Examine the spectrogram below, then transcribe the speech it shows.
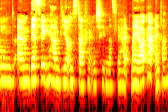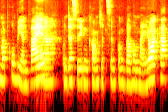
Und ähm, deswegen haben wir uns dafür entschieden, dass wir halt Mallorca einfach mal probieren, weil, Ja. und deswegen komme ich jetzt zu dem Punkt, warum Mallorca,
